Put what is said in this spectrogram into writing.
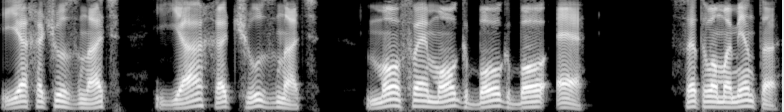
я хочу знать, я хочу знать. Мофе мог бог бо э. С этого момента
